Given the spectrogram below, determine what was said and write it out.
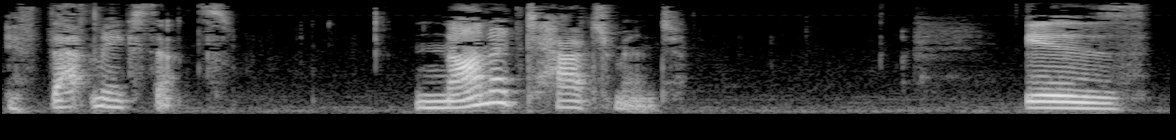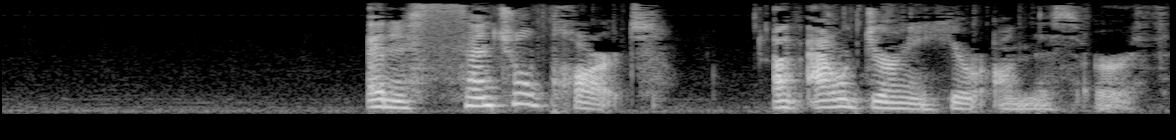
if that makes sense. Non attachment is an essential part of our journey here on this earth.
